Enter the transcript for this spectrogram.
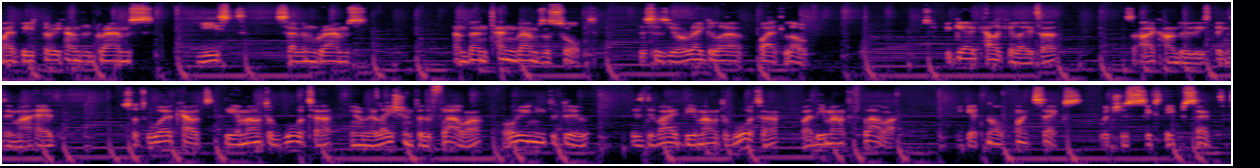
might be 300 grams, yeast 7 grams, and then 10 grams of salt. This is your regular white loaf. So if you get a calculator, so I can't do these things in my head, so to work out the amount of water in relation to the flour, all you need to do is divide the amount of water by the amount of flour. You get 0.6, which is 60%.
